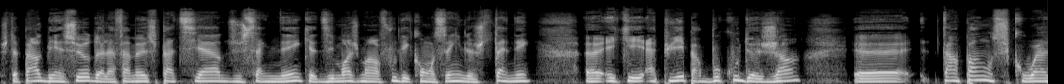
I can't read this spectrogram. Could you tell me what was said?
Je te parle bien sûr de la fameuse pâtissière du Saguenay qui a dit, moi, je m'en fous des consignes, je suis tanné, euh, et qui est appuyé par beaucoup de gens. Euh, T'en penses quoi?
